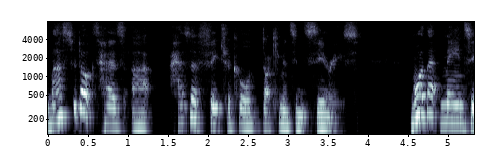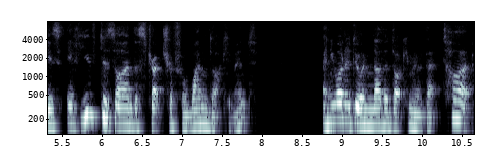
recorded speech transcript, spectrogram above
MasterDocs has, uh, has a feature called documents in series. what that means is if you've designed the structure for one document and you want to do another document of that type,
